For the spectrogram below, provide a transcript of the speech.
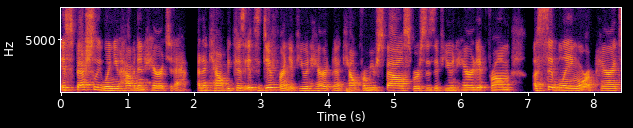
especially when you have an inherited an account because it's different if you inherit an account from your spouse versus if you inherit it from a sibling or a parent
